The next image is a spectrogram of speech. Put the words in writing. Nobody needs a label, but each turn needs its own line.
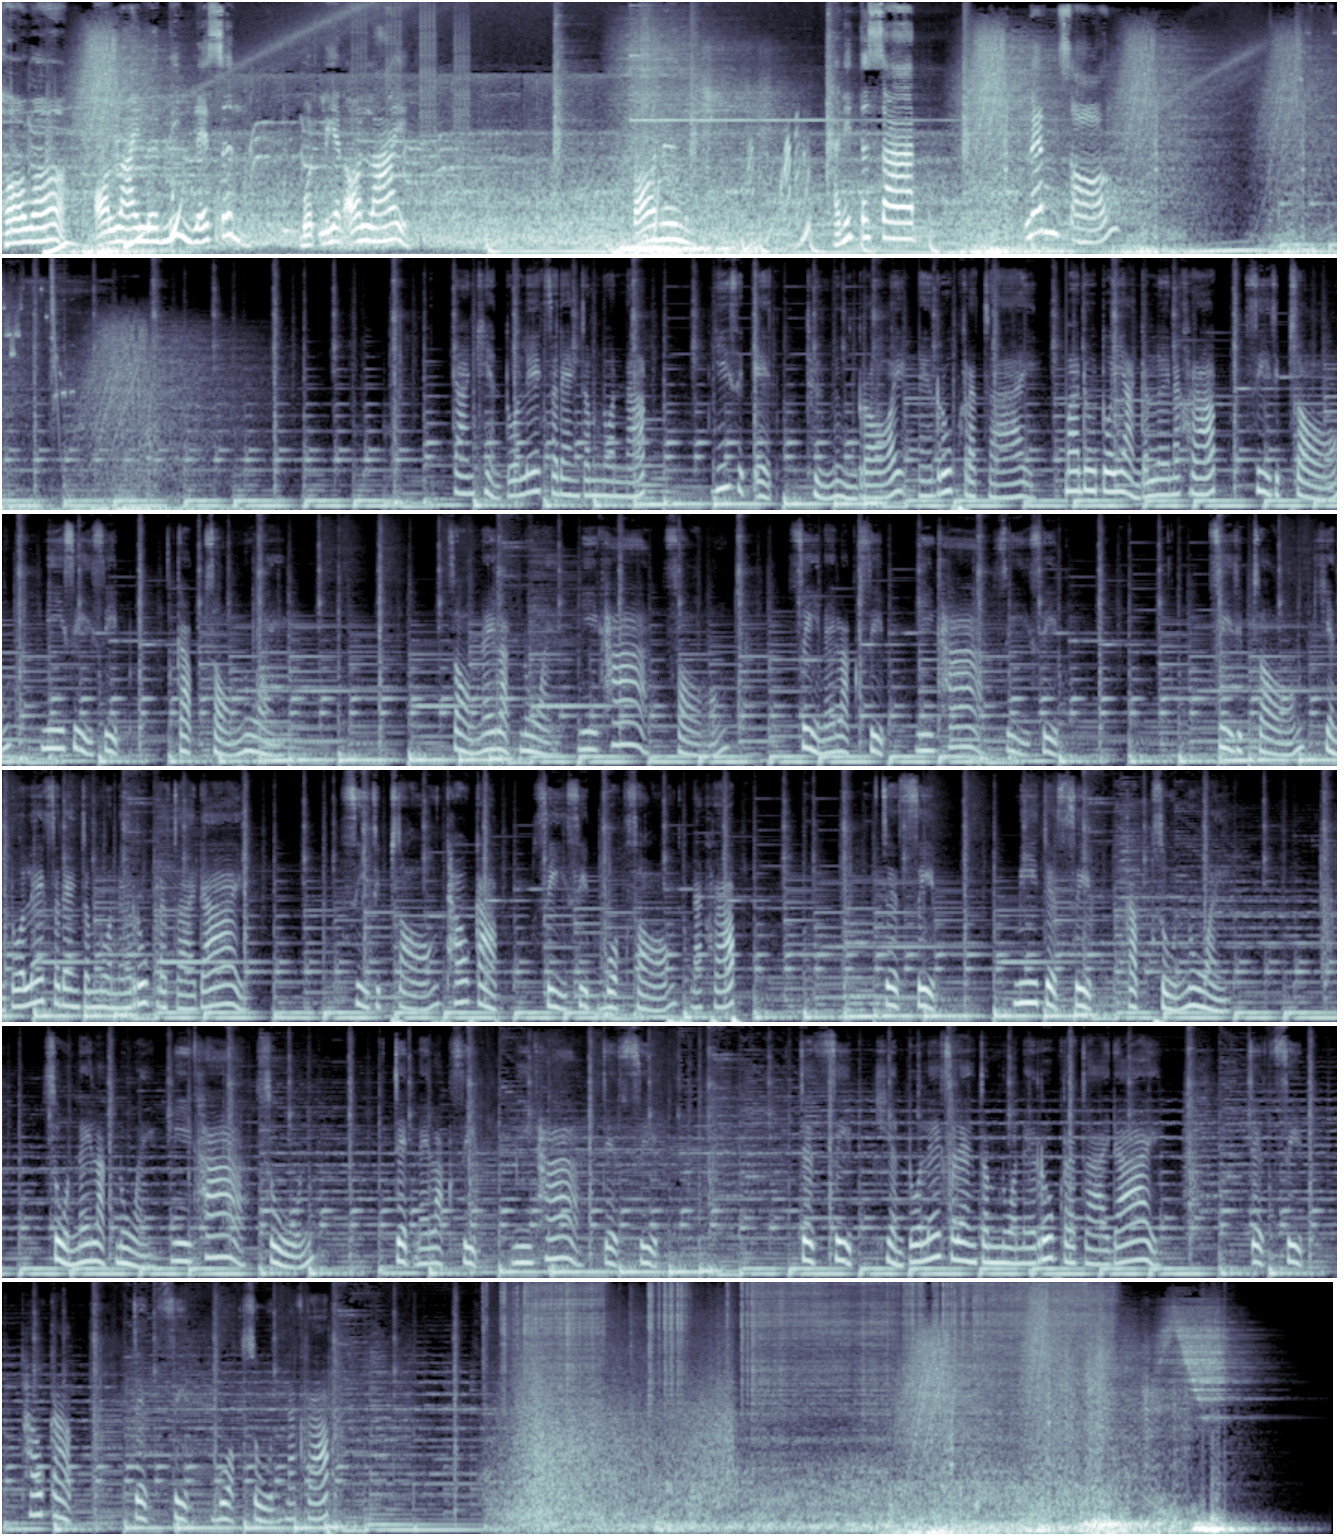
พอวออนไลน์เรียนนิ่งเลสเซ่นบทเรียนออนไลน์ปหนึ่งคณิตศาสตร์ เล่มสอง
การเขียนตัวเลขแสดงจำนวนนับ 21 ถึง 100 ในรูปกระจาย มาดูตัวอย่างกันเลยนะครับ 42 มี 40 กับ 2 หน่วย 2 ในหลักหน่วยมีค่า 2 4 ในหลัก 10 มีค่า 40 42 เขียนตัวเลขแสดงจำนวนในรูปกระจายได้ 42 เท่ากับ 40 บวก 2 นะครับ 70 มี 70 กับ 0 หน่วย 0 ในหลักหน่วยมีค่า 0 7 ในหลัก 10 มีค่า 70 70 เขียนตัวเลขแสดงจำนวนในรูปกระจายได้ 70 เท่ากับ 70 บวก 0 นะครับ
